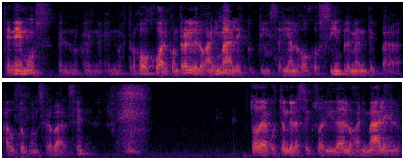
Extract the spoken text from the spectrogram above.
tenemos en, nuestros ojos, al contrario de los animales, que utilizarían los ojos simplemente para autoconservarse, toda la cuestión de la sexualidad en los animales, en los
